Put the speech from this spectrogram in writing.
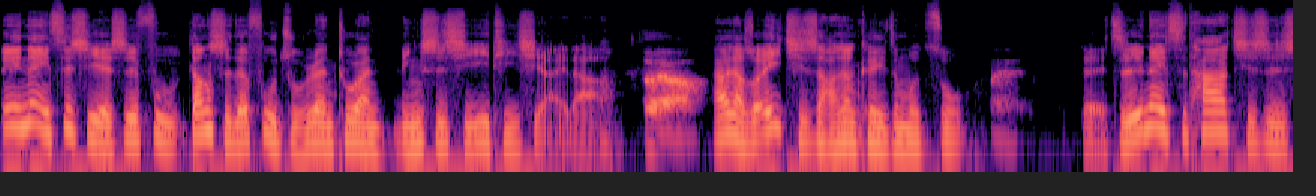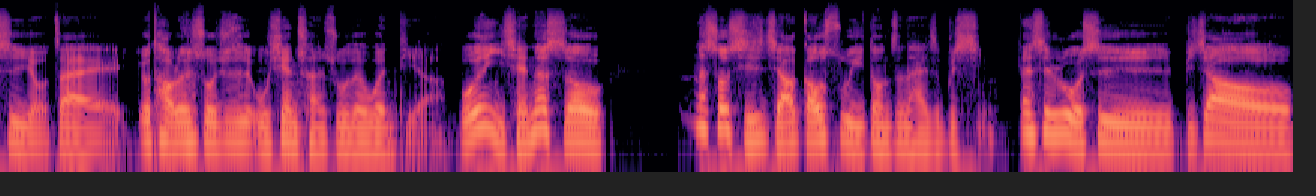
因为那一次其实也是副当时的副主任突然临时起意提起来的啊。对啊，他想说，哎、欸，其实好像可以这么做。对，只是那次他其实是有在有讨论说，就是无线传输的问题啊。不过以前那时候，那时候其实只要高速移动，真的还是不行。但是如果是比较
